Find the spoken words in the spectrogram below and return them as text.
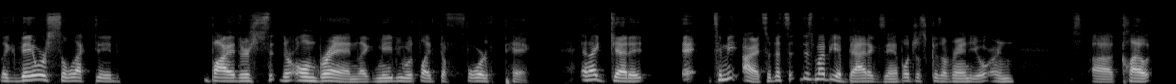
Like they were selected by their their own brand, like maybe with like the fourth pick. And I get it. Eh, to me, all right. So that's this might be a bad example just because of Randy Orton, uh, clout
